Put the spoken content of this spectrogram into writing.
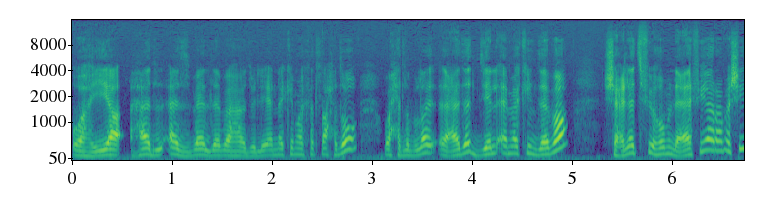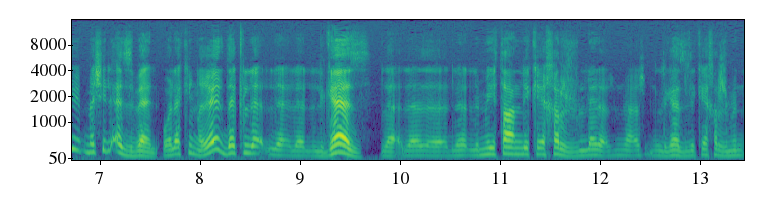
وهي هاد الأزبال دابا هادو لأن كما كتلاحظوا واحد العدد ديال الأماكن دابا شعلت فيهم العافية راه ماشي ماشي الأزبال ولكن غير داك الغاز الميثان اللي كيخرج ولا الغاز اللي كيخرج من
